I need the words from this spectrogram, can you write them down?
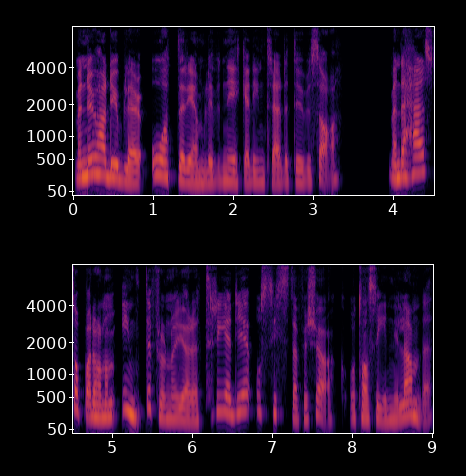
Men nu hade ju Blair återigen blivit nekad inträde till USA. Men det här stoppade honom inte från att göra ett tredje och sista försök att ta sig in i landet.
